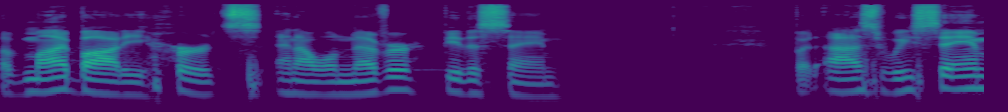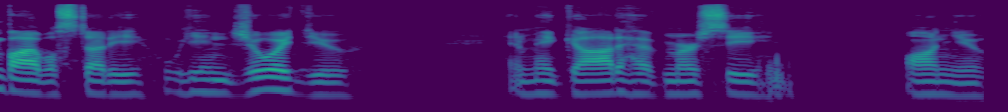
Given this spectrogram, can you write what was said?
of my body hurts, and I will never be the same. But as we say in Bible study, we enjoyed you, and may God have mercy on you.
